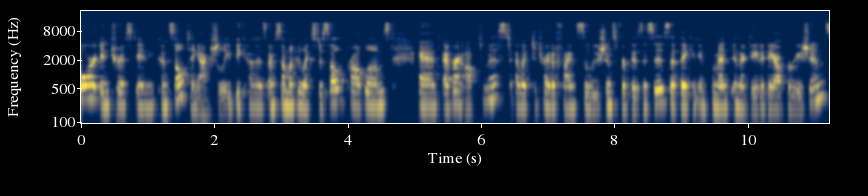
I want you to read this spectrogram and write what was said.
core interest in consulting, actually, because I'm someone who likes to solve problems and ever an optimist. I like to try to find solutions for businesses that they can implement in their day to day operations.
